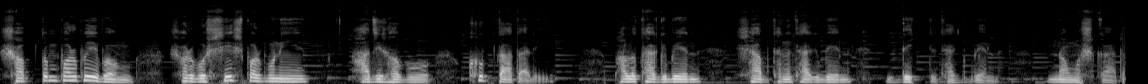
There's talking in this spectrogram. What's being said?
সপ্তম পর্ব এবং সর্বশেষ পর্ব নিয়ে হাজির হব খুব তাড়াতাড়ি। ভালো থাকবেন, সাবধানে থাকবেন, দেখতে থাকবেন। নমস্কার।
